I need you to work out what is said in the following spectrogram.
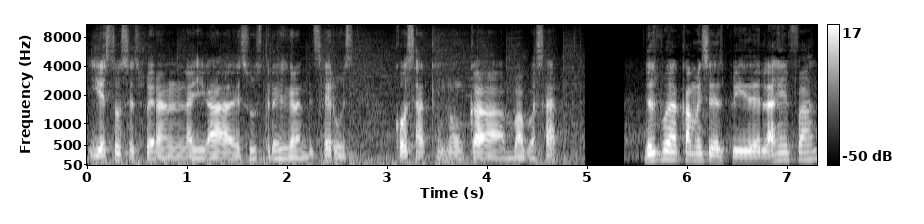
y estos esperan la llegada de sus tres grandes héroes, cosa que nunca va a pasar. Después Akame se despide de la jefa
